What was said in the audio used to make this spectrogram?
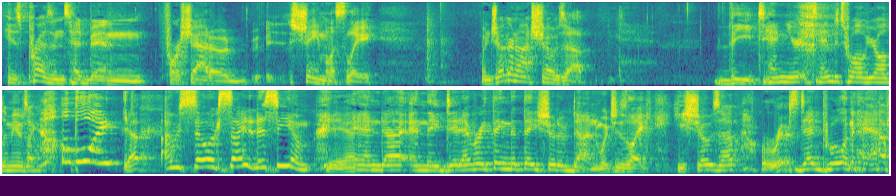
his presence had been foreshadowed shamelessly, when Juggernaut shows up, the 10 year 10 to 12 year old in me was like oh boy Yep. i was so excited to see him Yeah. and uh, and they did everything that they should have done which is like he shows up rips deadpool in half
